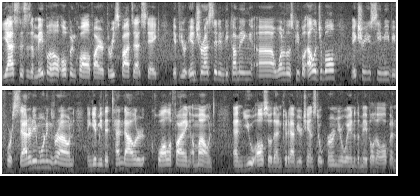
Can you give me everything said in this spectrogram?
Yes, this is a Maple Hill Open qualifier, three spots at stake. If you're interested in becoming uh, one of those people eligible, make sure you see me before Saturday morning's round and give me the $10 qualifying amount, and you also then could have your chance to earn your way into the Maple Hill Open.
